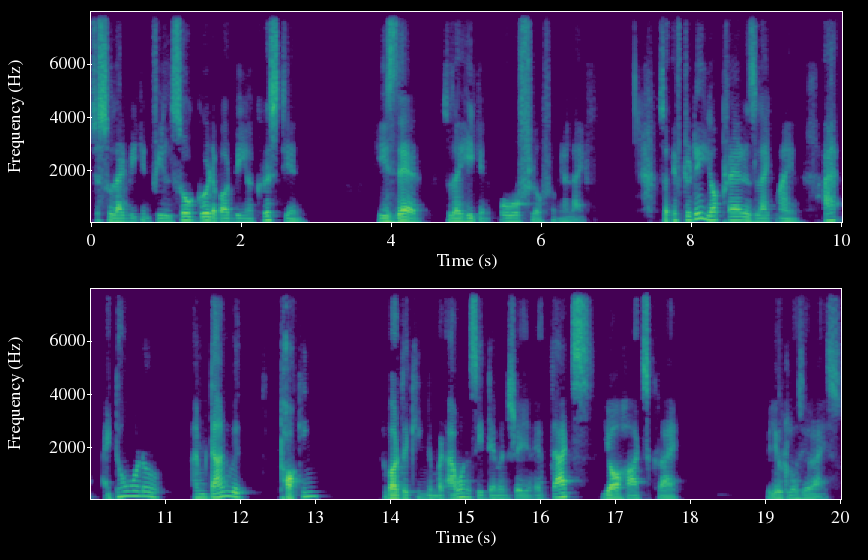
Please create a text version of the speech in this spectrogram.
just so that we can feel so good about being a Christian. He's there so that he can overflow from your life. So if today your prayer is like mine, I, I don't want to, I'm done with talking about the kingdom, but I want to see demonstration. If that's your heart's cry, will you close your eyes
